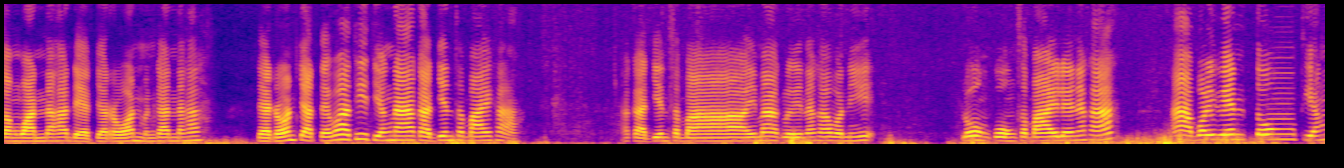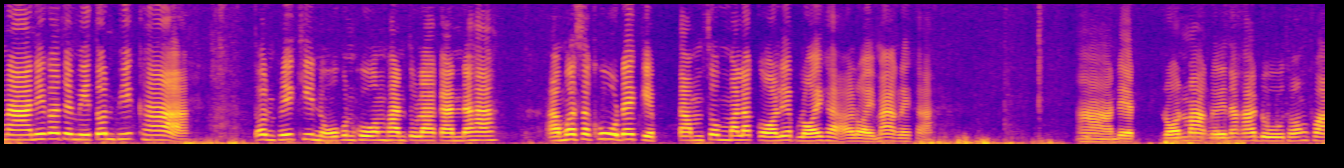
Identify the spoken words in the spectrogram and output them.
กลางวันนะคะ แดดจะร้อนเหมือนกันนะคะ แดดร้อนจัดแต่ว่าที่เถียงนาอากาศเย็นสบายค่ะ อากาศเย็นสบายมากเลยนะคะ วันนี้โล่งโปร่งสบายเลยนะคะ อ่าบริเวณตรงเถียงนานี้ก็จะมีต้นพริกค่ะ ต้นพริกขี้หนูคุณครูกำพันตุลากันนะคะอ่าเมื่อสักครู่ได้เก็บตำส้มมะละกอเรียบร้อยค่ะ อร่อยมากเลยค่ะ อ่าแดดร้อนมากเลยนะคะ ดูท้องฟ้า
